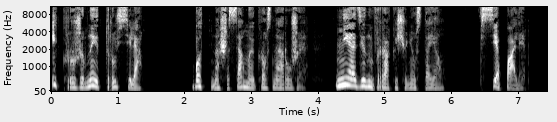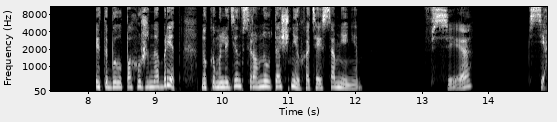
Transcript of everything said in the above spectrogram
и кружевные труселя. Вот наше самое грозное оружие. Ни один враг еще не устоял. Все пали. Это было похоже на бред, но Камаледин все равно уточнил, хотя и с сомнением. «Все?» «Все»,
